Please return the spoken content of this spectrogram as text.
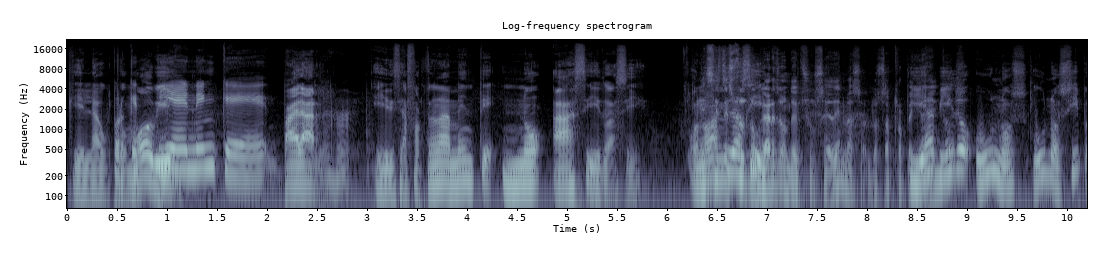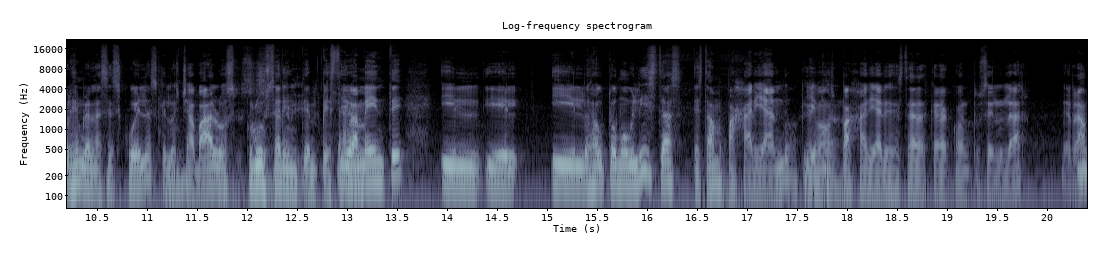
que el automóvil... Porque tienen que... Parar. Y desafortunadamente no ha sido así. ¿O no ¿Es en estos lugares donde suceden los, los, atropellamientos? Y ha habido unos, unos sí, por ejemplo en las escuelas, que los chavalos cruzan intempestivamente y, y, y, los automovilistas están pajareando, que llamamos pajarear es estar acá con tu celular, ¿verdad?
